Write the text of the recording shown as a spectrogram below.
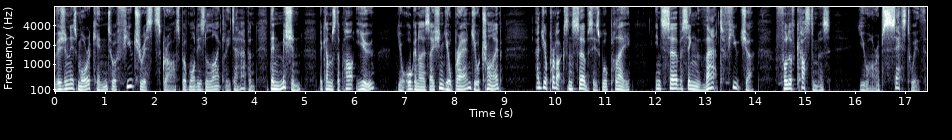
vision is more akin to a futurist's grasp of what is likely to happen. Then mission becomes the part you, your organisation, your brand, your tribe, and your products and services will play in servicing that future full of customers you are obsessed with.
